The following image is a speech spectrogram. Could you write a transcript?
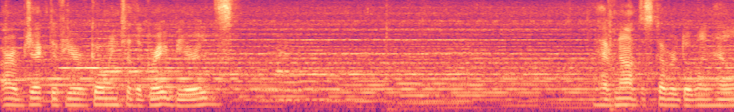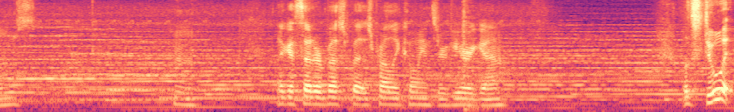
our objective here of going to the Greybeards. I have not discovered the Windhelms. Hmm. Like I said, our best bet is probably going through here again. Let's do it!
